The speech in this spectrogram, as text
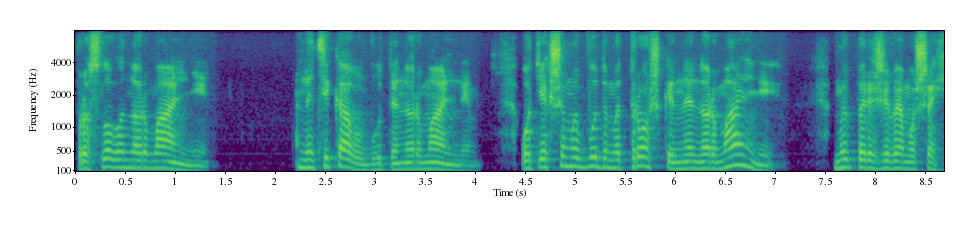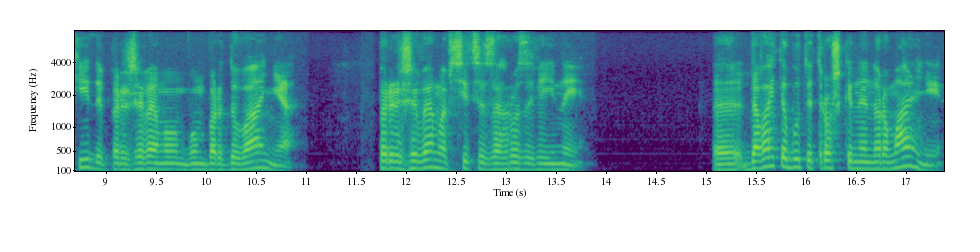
про слово нормальні. Не цікаво бути нормальним. От якщо ми будемо трошки ненормальні, ми переживемо шахіди, переживемо бомбардування, переживемо всі ці загрози війни. Е, Давайте бути трошки ненормальні,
